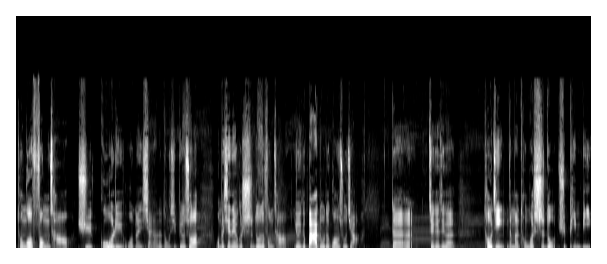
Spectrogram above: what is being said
通过蜂巢去过滤我们想要的东西。比如说，我们现在有个十度的蜂巢，有一个八度的光束角的这个这个透镜，那么通过十度去屏蔽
